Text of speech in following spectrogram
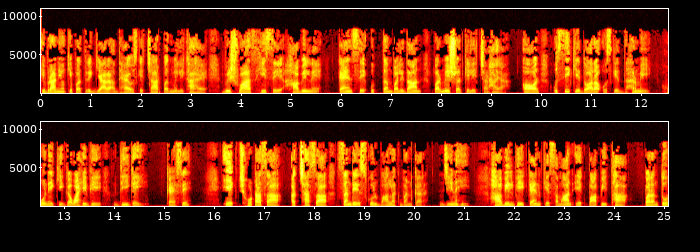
इब्रानियों के पत्र ग्यारह अध्याय उसके चार पद में लिखा है, विश्वास ही से हाबिल ने कैन से उत्तम बलिदान परमेश्वर के लिए चढ़ाया और उसी के द्वारा उसके धर्मी होने की गवाही भी दी गई। कैसे? एक छोटा सा अच्छा सा संडे स्कूल बालक बनकर। जी नहीं, हाबिल भी कैन के समान एक पापी था, परंतु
